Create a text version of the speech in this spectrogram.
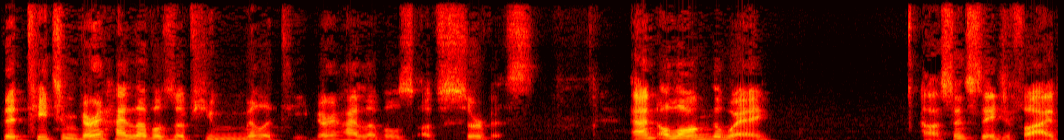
that teach him very high levels of humility very high levels of service. And along the way uh, since the age of five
